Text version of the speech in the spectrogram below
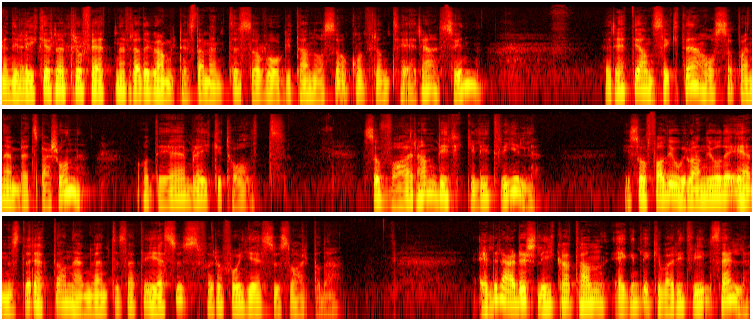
Men i likhet med profetene fra Det gamle testamentet så våget han også å konfrontere synd rett i ansiktet, også på en embetsperson, og det ble ikke tålt. Så var han virkelig i tvil. I så fall gjorde han jo det eneste rette, han henvendte seg til Jesus for å få Jesus svar på det. Eller er det slik at han egentlig ikke var i tvil selv,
